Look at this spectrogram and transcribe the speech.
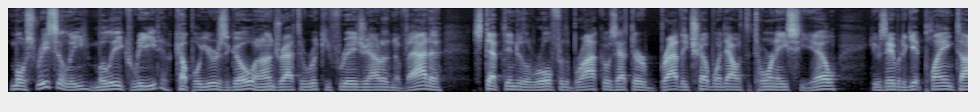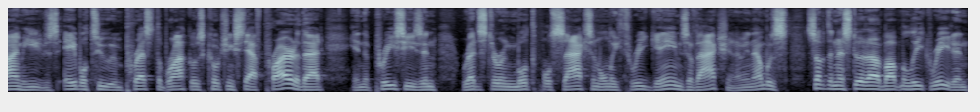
most recently, Malik Reed, a couple years ago, an undrafted rookie free agent out of Nevada, stepped into the role for the Broncos after Bradley Chubb went down with the torn ACL. He was able to get playing time. He was able to impress the Broncos coaching staff prior to that in the preseason, registering multiple sacks in only three games of action. I mean, that was something that stood out about Malik Reed. And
